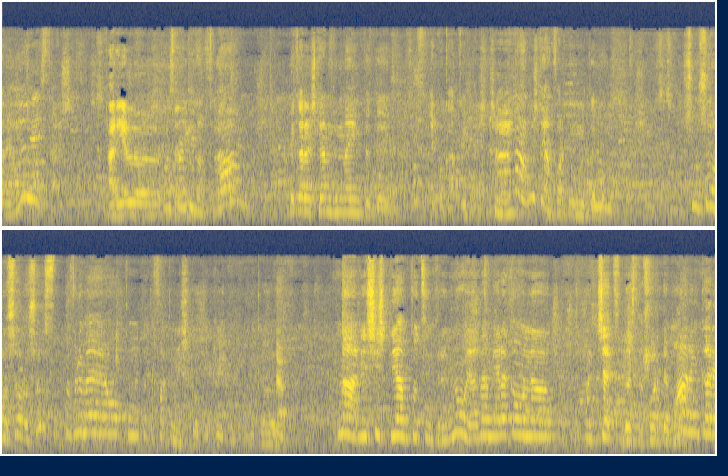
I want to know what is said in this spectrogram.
Ariel, Ariel uh, Constantinov. Constantinov, da, pe care îl știam dinainte de epoca Twitter și așa. Mhm. Da, nu știam foarte multă lume. Și ușor, ușor, ușor, pe vremea aia era o comunitate foarte mișto pe Twitter. Adică, Da. Na, ne și știam toți între noi, aveam, era ca un, uh, un chat de ăsta foarte mare în care,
